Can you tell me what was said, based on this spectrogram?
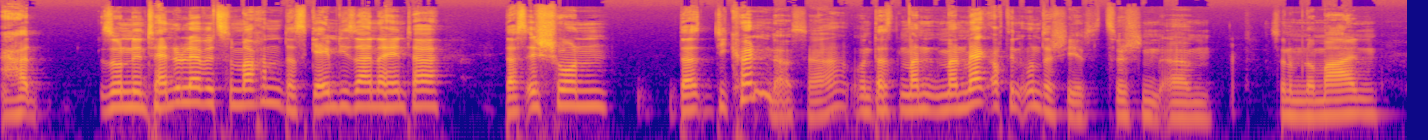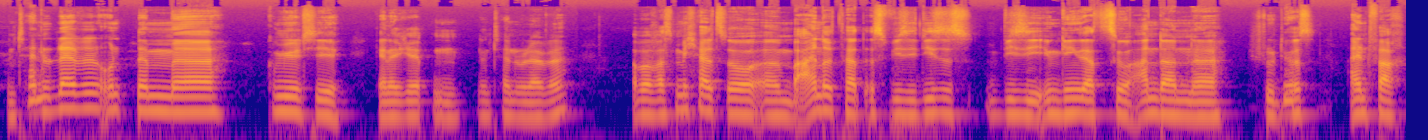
ja, so ein Nintendo-Level zu machen, das Game Design dahinter, das ist schon, das, die können das, ja. Und das, man, man merkt auch den Unterschied zwischen ähm, so einem normalen Nintendo-Level und einem äh, Community-generierten Nintendo-Level. Aber was mich halt so ähm, beeindruckt hat, ist, wie sie dieses, wie sie im Gegensatz zu anderen äh, Studios einfach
